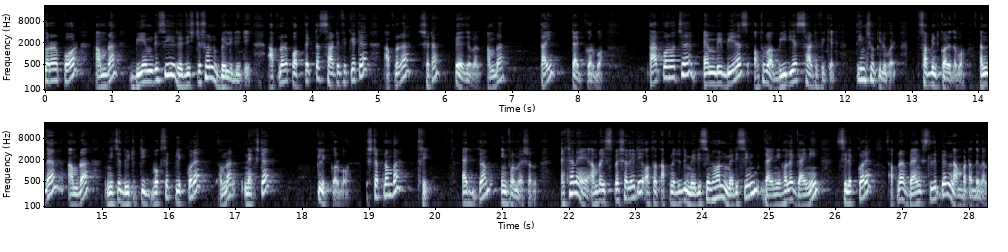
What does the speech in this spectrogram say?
করার পর আমরা বিএমডিসি রেজিস্ট্রেশন ভ্যালিডিটি আপনারা প্রত্যেকটা সার্টিফিকেটে আপনারা সেটা পেয়ে যাবেন। আমরা তাই টাইপ করব। তারপর হচ্ছে এমবিবিএস অথবা বিডিএস সার্টিফিকেট তিনশো কিলোবাইট সাবমিট করে দেবো। অ্যান্ড দেন আমরা নিচে দুইটা টিক বক্সে ক্লিক করে আমরা নেক্সটে ক্লিক করব। Step number three exam information এখানে আমরা স্পেশালিটি অর্থাৎ আপনি যদি মেডিসিন হন মেডিসিন গাইনি হলে গাইনি সিলেক্ট করে আপনার ব্যাংক স্লিপের নাম্বারটা দেবেন।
